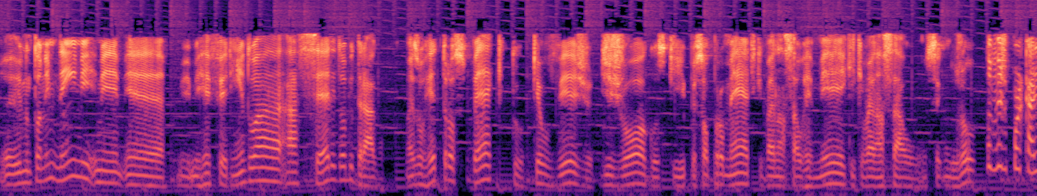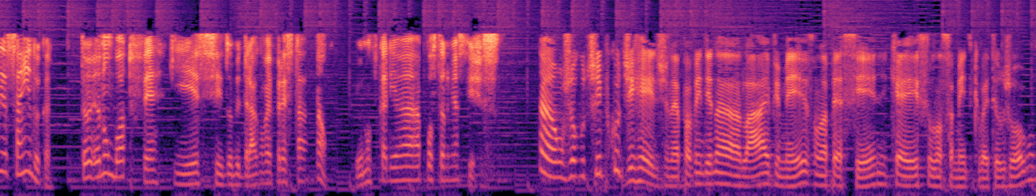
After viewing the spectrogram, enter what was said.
Eu não tô nem, nem me, me, é, me, me referindo à, à série do Dragon. Mas o retrospecto que eu vejo de jogos que o pessoal promete que vai lançar o remake, que vai lançar o segundo jogo, eu vejo porcaria saindo, cara. Então eu não boto fé que esse Double Dragon vai prestar. Não, eu não ficaria apostando minhas fichas. É um jogo típico de rede, né? Pra vender na live mesmo, na PSN, que é esse o lançamento que vai ter o jogo.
